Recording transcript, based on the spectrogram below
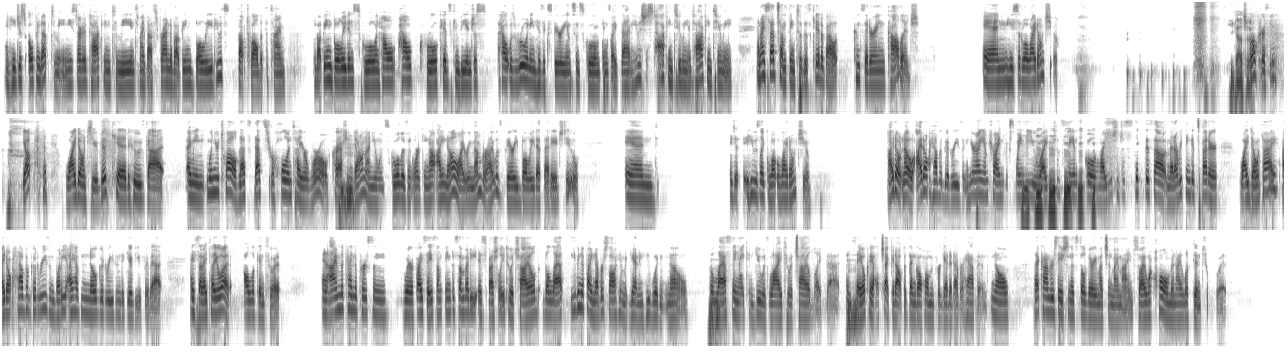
and he just opened up to me and he started talking to me and to my best friend about being bullied. He was about 12 at the time, about being bullied in school and how how cruel kids can be, and just how it was ruining his experience in school and things like that. And he was just talking to me and talking to me. And I said something to this kid about considering college. And he said, Well, why don't you? He got you. Well, Krissie, yep. why don't you? This kid who's got I mean, when you're 12, that's that's your whole entire world crashing mm-hmm. down on you when school isn't working out. I know, I remember. I was very bullied at that age too. And I just he was like, well, "Why don't you?" I don't know. I don't have a good reason. Here I am trying to explain to you why you should stay in school and why you should just stick this out and that everything gets better. Why don't I? I don't have a good reason, buddy. I have no good reason to give you for that. I said, I tell you what, I'll look into it. And I'm the kind of person where if I say something to somebody, especially to a child, the last, even if I never saw him again and he wouldn't know, the mm-hmm. last thing I can do is lie to a child like that and mm-hmm. say, okay, I'll check it out, but then go home and forget it ever happened. No, that conversation is still very much in my mind. So I went home and I looked into it,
